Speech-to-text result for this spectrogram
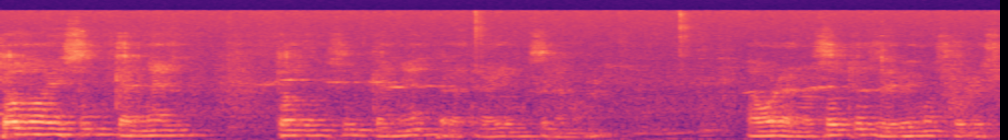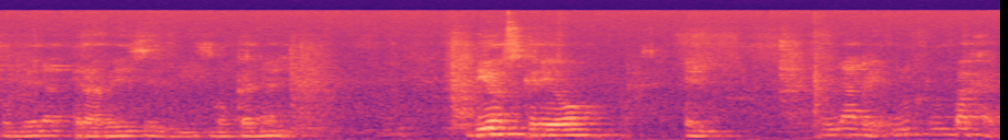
Todo es un canal, todo es un canal para traernos el amor. Ahora nosotros debemos corresponder a través del mismo canal. Dios creó el, ave, un, pájaro.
